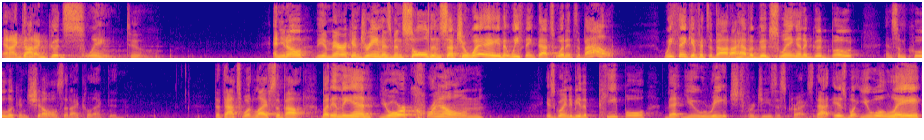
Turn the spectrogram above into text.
and I got a good swing, too. And you know, the American dream has been sold in such a way that we think that's what it's about. We think if it's about I have a good swing and a good boat and some cool looking shells that I collected, that that's what life's about. But in the end, your crown is going to be the people that you reached for Jesus Christ. That is what you will lay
